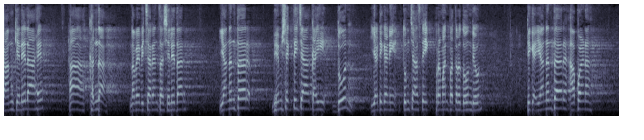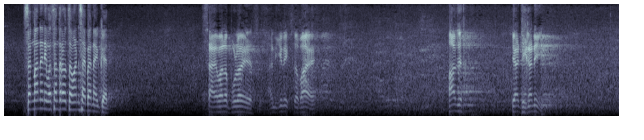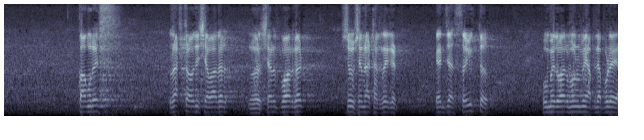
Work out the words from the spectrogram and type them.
काम केलेलं आहे. हा खंदा नव्या विचारांचा शिलेदार. यानंतर भीमशक्तीच्या काही दोन या ठिकाणी तुमच्या हस्ते एक प्रमाणपत्र दोन देऊन. ठीक आहे यानंतर आपण सन्मानाने वसंतराव चव्हाण साहेबांना ऐकूयात. साहेबाला पुढे आणखीन एक सभा आहे. आज या ठिकाणी काँग्रेस राष्ट्रवादी सेवा दल शरद पवार गट शिवसेना ठाकरे गट यांच्या संयुक्त उमेदवार म्हणून मी आपल्यापुढे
